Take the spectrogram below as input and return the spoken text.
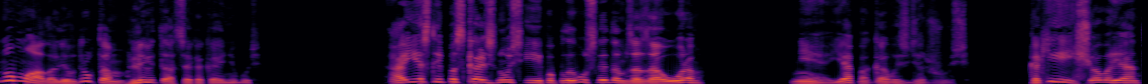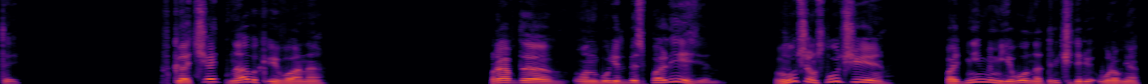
Ну, мало ли, вдруг там левитация какая-нибудь. А если поскользнусь и поплыву следом за Зауром? Не, я пока воздержусь. Какие еще варианты? Вкачать навык Ивана. Правда, он будет бесполезен. В лучшем случае поднимем его на 3-4 уровня.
